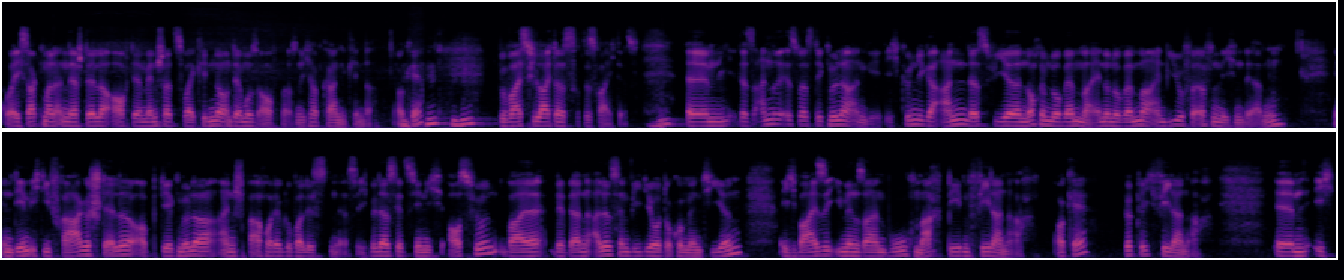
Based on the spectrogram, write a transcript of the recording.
aber ich sag mal an der Stelle auch, der Mensch hat zwei Kinder und der muss aufpassen. Ich habe keine Kinder, okay? Mhm, mhm. du weißt vielleicht, dass das reicht jetzt. Mhm. Ähm, das andere ist, was Dick Müller angeht. Ich kündige an, dass wir noch im November, Ende November, ein Video veröffentlichen werden, in dem ich die Frage stelle, ob Dirk Müller ein Sprachrohr der Globalisten ist. Ich will das jetzt hier nicht ausführen, weil wir werden alles im Video dokumentieren. Ich weise ihm in seinem Buch Machtbeben Fehler nach. Okay? Wirklich Fehler nach. Ähm, ich,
